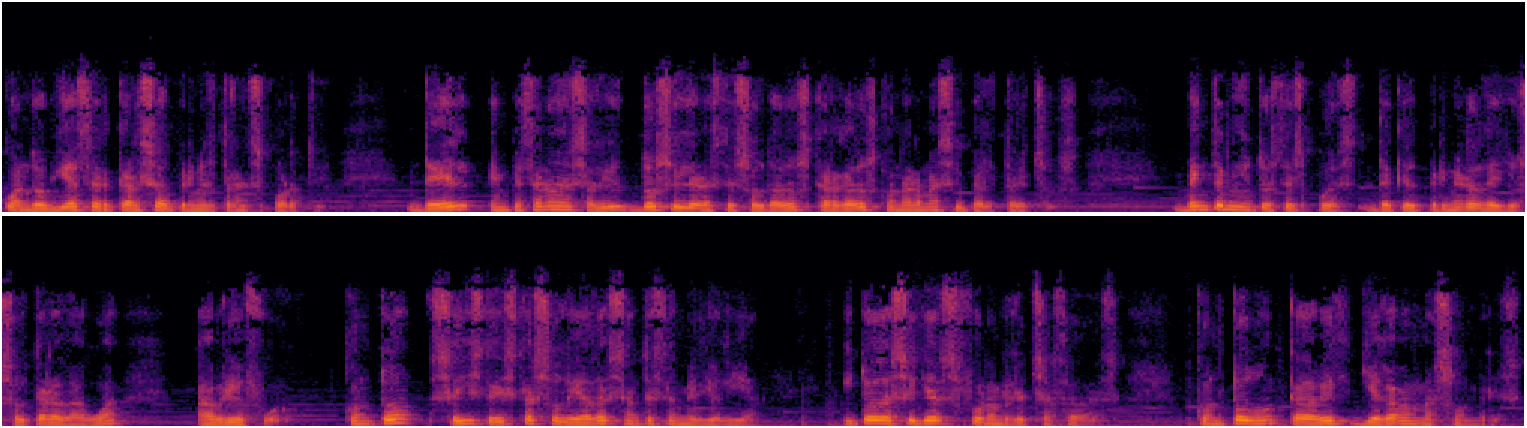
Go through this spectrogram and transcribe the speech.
cuando vi acercarse al primer transporte. De él empezaron a salir dos hileras de soldados cargados con armas y pertrechos. Veinte minutos después de que el primero de ellos saltara al agua, abrió fuego. Contó seis de estas oleadas antes del mediodía, y todas ellas fueron rechazadas. Con todo, cada vez llegaban más hombres.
